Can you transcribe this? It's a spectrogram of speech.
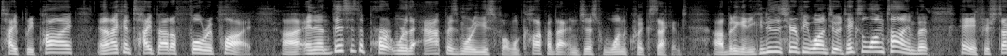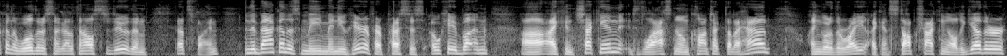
type reply, and then I can type out a full reply. Uh, and then this is the part where the app is more useful. We'll talk about that in just one quick second. Uh, but again, you can do this here if you want to. It takes a long time, but hey, if you're stuck in the wilderness and got nothing else to do, then that's fine. And then back on this main menu here, if I press this OK button, uh, I can check in to the last known contact that I had. I can go to the right, I can stop tracking altogether.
